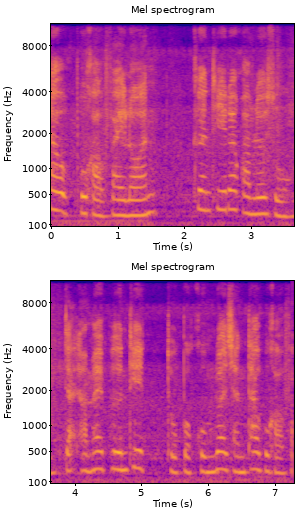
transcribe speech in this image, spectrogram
ถ้าภูเขาไฟร้อน เคลื่อนที่ด้วยความเร็วสูง จะทำให้พื้นที่ถูกปกคลุมด้วยชั้นเท่าภูเขาไฟ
